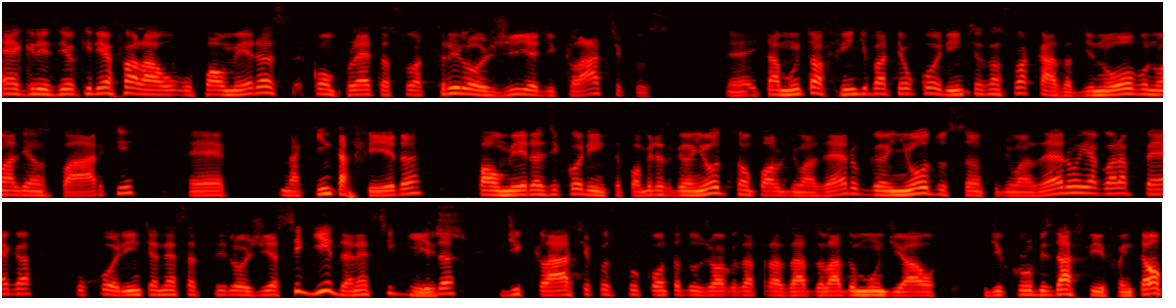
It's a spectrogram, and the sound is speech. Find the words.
É, Gris, eu queria falar, o Palmeiras completa a sua trilogia de clássicos é, e está muito afim de bater o Corinthians na sua casa. De novo no Allianz Parque, é, na quinta-feira, Palmeiras e Corinthians. Palmeiras ganhou do São Paulo de 1 a 0, ganhou do Santos de 1 a 0 e agora pega o Corinthians nessa trilogia seguida, né? Seguida Isso. de clássicos por conta dos jogos atrasados lá do Mundial de Clubes da FIFA. Então,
